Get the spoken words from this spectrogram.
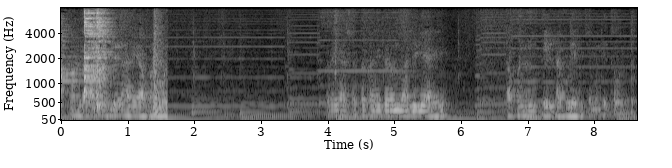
कांदा आहे आपण. अशा प्रकारे गरम झालेली आहे. आपण तेल टाकूया त्याच्यामध्ये थोडं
